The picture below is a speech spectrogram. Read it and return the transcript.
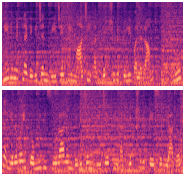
జీడిమెట్ల డివిజన్ బీజేపీ మాజీ అధ్యక్షుడు పులి బలరాం నూట ఇరవై తొమ్మిది సూరారం డివిజన్ బీజేపీ అధ్యక్షుడు కేశవ్ యాదవ్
